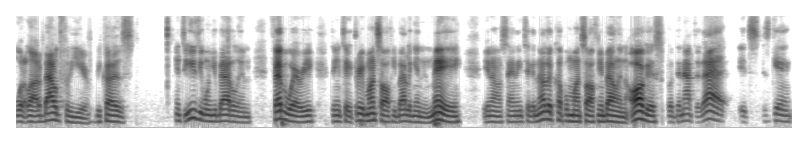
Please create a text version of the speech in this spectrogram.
with a lot of battles for the year because it's easy when you battle in February, then you take three months off, you battle again in May, you know what I'm saying? You take another couple months off and you battle in August, but then after that, it's it's getting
